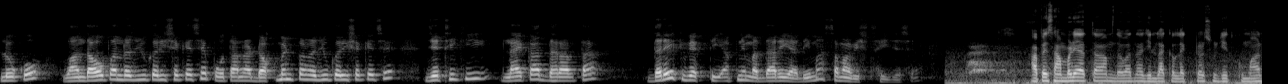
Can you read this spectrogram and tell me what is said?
લોકો વાંધાઓ પણ રજૂ કરી શકે છે, પોતાના ડોક્યુમેન્ટ પણ રજૂ કરી શકે છે, જેથી કે લાયકાત ધરાવતા દરેક વ્યક્તિ આપની મતદારી યાદીમાં સમાવિષ્ટ થઈ જશે. આપે સાંભળ્યા હતા અમદાવાદના જિલ્લા કલેક્ટર સુજીત કુમાર.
